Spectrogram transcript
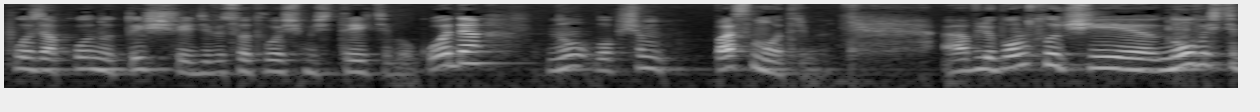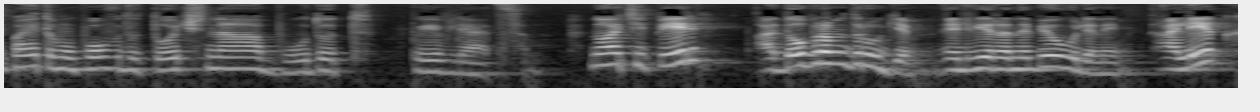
по закону 1983 года. Ну, в общем, посмотрим. В любом случае, новости по этому поводу точно будут появляться. Ну а теперь о добром друге Эльвиры Набиулиной. Олег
